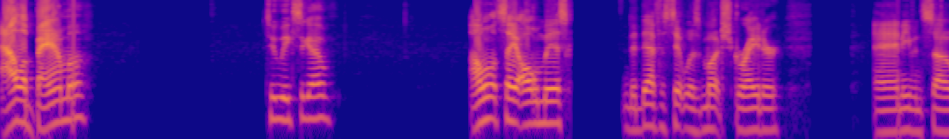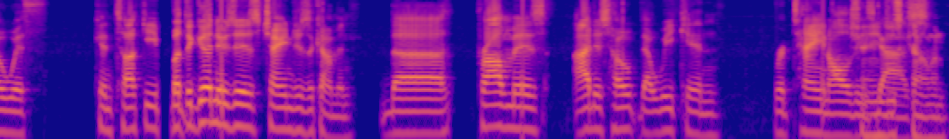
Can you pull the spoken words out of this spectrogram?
Alabama two weeks ago. I won't say Ole Miss. The deficit was much greater, and even so with Kentucky. But the good news is changes are coming. The problem is, I just hope that we can retain all of these guys. is coming.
